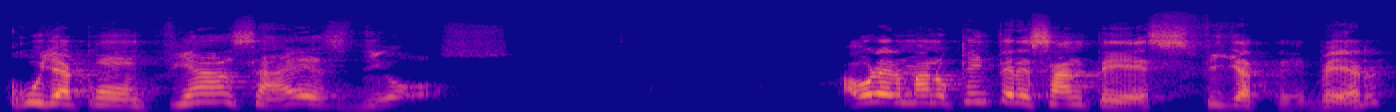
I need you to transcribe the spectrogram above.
Cuya confianza es Dios. Ahora, hermano, qué interesante es, fíjate, ver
